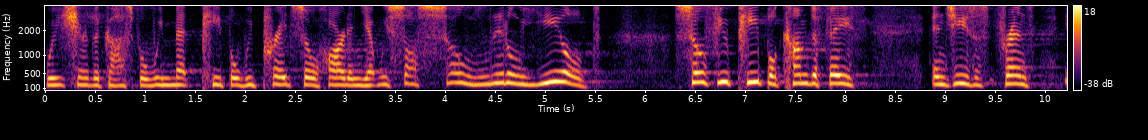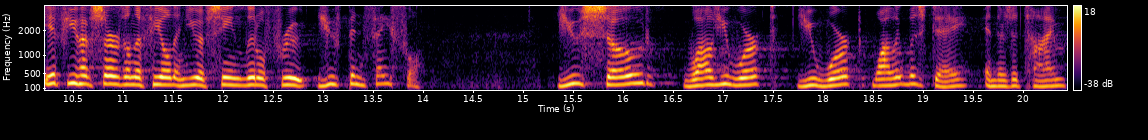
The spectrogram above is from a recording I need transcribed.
We shared the gospel, we met people, we prayed so hard, and yet we saw so little yield. So few people come to faith in Jesus. Friends, if you have served on the field and you have seen little fruit, you've been faithful. You sowed while you worked, you worked while it was day, and there's a time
